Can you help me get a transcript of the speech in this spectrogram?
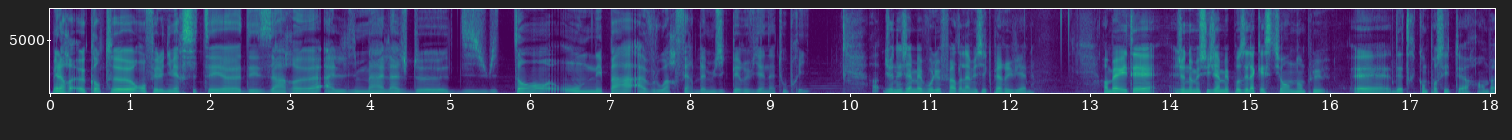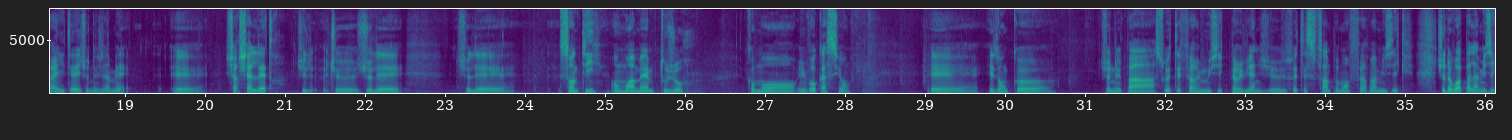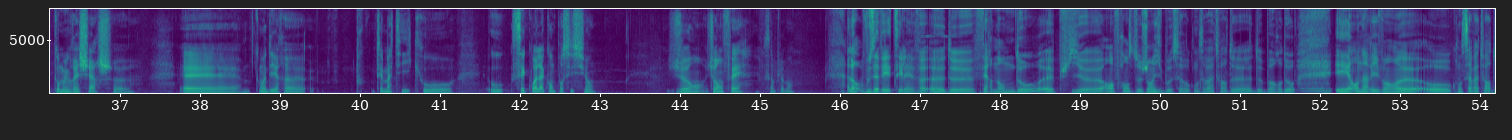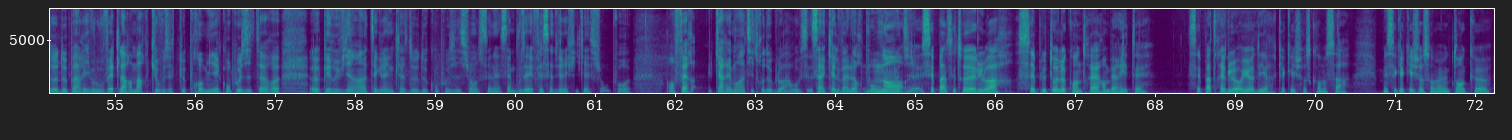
Mais alors, euh, quand on fait l'université des arts à Lima à l'âge de 18 ans, on n'est pas à vouloir faire de la musique péruvienne à tout prix? Ah, Je n'ai jamais voulu faire de la musique péruvienne. En vérité, je ne me suis jamais posé la question non plus euh, d'être compositeur. En vérité, je n'ai jamais euh, cherché à l'être. Je, je, l'ai senti en moi-même toujours comme une vocation. Et, donc, euh, je n'ai pas souhaité faire une musique péruvienne, je souhaitais simplement faire ma musique. Je ne vois pas la musique comme une recherche, comment dire, thématique ou ou c'est quoi la composition? J'en fais, simplement. Alors, vous avez été élève euh, de Fernando, euh, puis euh, en France de Jean-Yves Bosseur au Conservatoire de, Bordeaux. Et en arrivant au Conservatoire de, Paris, vous vous faites la remarque que vous êtes le premier compositeur péruvien à intégrer une classe de, composition au CNSM. Vous avez fait cette vérification pour en faire carrément un titre de gloire Ou c'est à quelle valeur pour vous Non, c'est pas un titre de gloire. C'est plutôt le contraire en vérité c'est pas très glorieux de dire quelque chose comme ça, mais c'est quelque chose en même temps que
